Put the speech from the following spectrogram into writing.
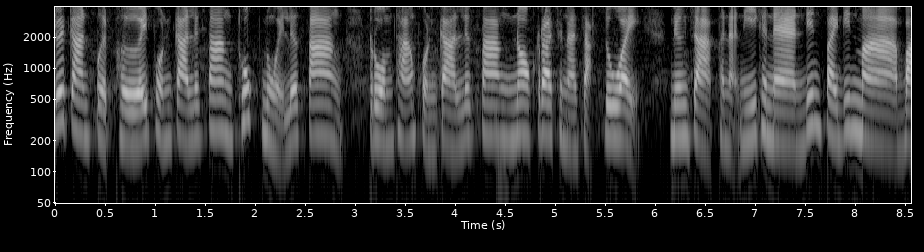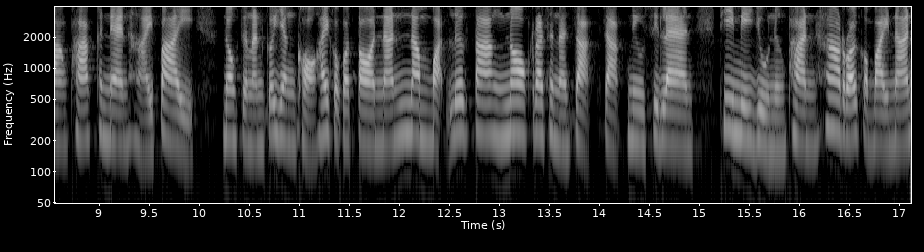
ด้วยการเปิดเผยผลการเลือกตั้งทุกหน่วยเลือกตั้ง รวมทั้งผลการเลือกตั้งนอกราชอาจักรด้วย เนื่องจากขณะนี้คะแนนดิ้นไปดิ้นมา บางพักคะแนนหายไป นอกจากนั้นก็ยังขอให้กกตนั้นนำบัตรเลือกตั้งนอกราชอาณาจักรจากนิวซีแลนด์ที่มีอยู่ 1,500 กว่าใบนั้น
